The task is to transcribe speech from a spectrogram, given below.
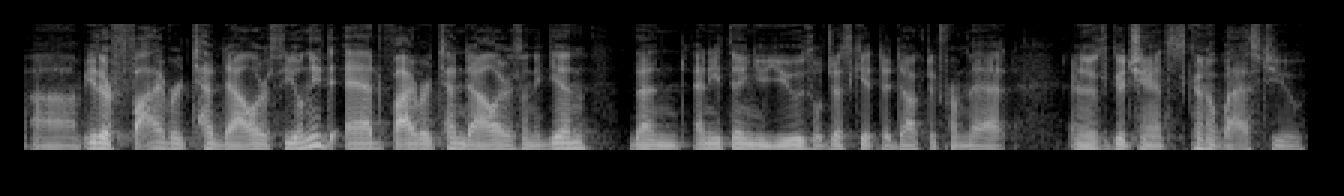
um, either five or ten dollars. So you'll need to add five or ten dollars, and again, then anything you use will just get deducted from that, and there's a good chance it's going to last you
